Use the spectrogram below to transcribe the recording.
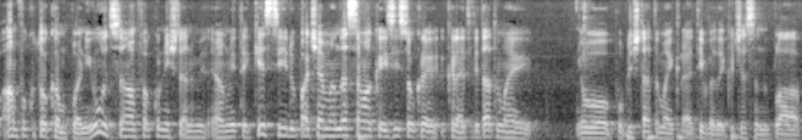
am făcut o compăniuță, am făcut niște anumite, anumite chestii, după aceea mi-am dat seama că există o cre- creativitate mai, o publicitate mai creativă decât ce se întâmpla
